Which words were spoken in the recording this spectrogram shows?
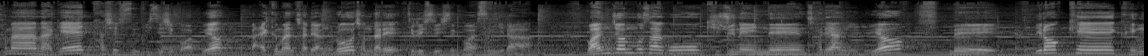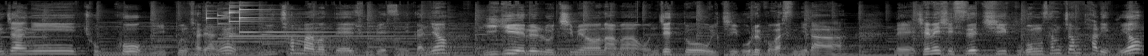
편안하게 타실 수 있으실 것 같고요. 깔끔한 차량으로 전달해 드릴 수 있을 것 같습니다. 완전 무사고 기준에 있는 차량이고요. 네. 이렇게 굉장히 좋고 이쁜 차량을 2천만 원대에 준비했으니까요. 이 기회를 놓치면 아마 언제 또 올지 모를 것 같습니다. 네, 제네시스 G90 3.8이고요.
